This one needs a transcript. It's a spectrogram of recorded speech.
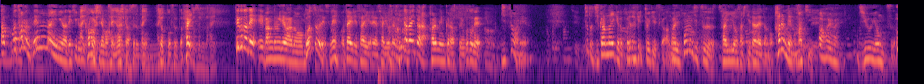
あ、まあ、多分年内にはできるかもしれません。はいもしかすると、はいひょっとすると。ひょっとすると、はい。ということで、えー番組ではあの5通ですね、お便り採用させていただいたら、カルメンクラスということで、実はね、ちょっと時間ないけど、これだけ言っといていいですか、あのはい本日採用させていただいたの、カルメン・マキ、あはいはい14通。お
